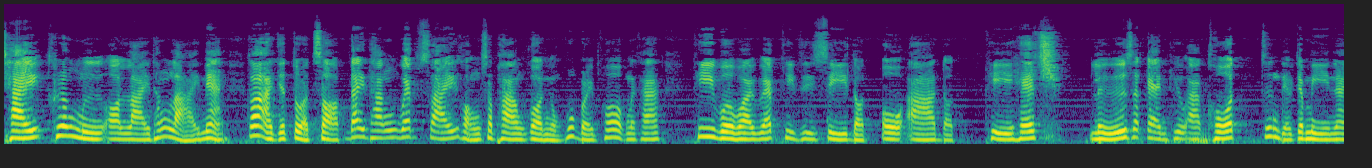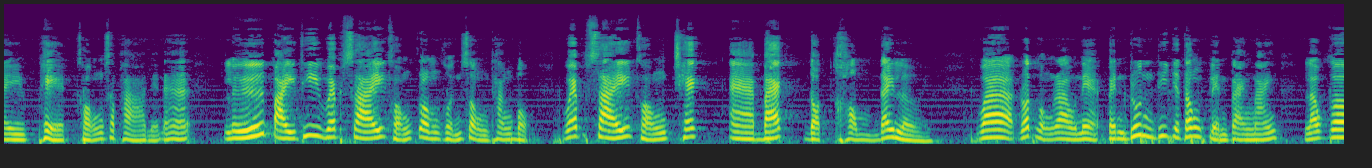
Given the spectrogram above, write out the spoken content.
ใช้เครื่องมือออนไลน์ทั้งหลายเนี่ยก็อาจจะตรวจสอบได้ทั้งเว็บไซต์ของสภาองค์กรของผู้บริโภคนะคะ ที่ www.ttc.or.th หรือสแกน QR code ซึ่งเดี๋ยวจะมีในเพจของสภาเนี่ยนะฮะหรือไปที่เว็บไซต์ของกรมขนส่งทางบก เว็บไซต์ของ checkairbag.com ได้เลย ว่ารถของเราเนี่ยเป็นรุ่นที่จะต้องเปลี่ยนแปลงไหม แล้วก็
